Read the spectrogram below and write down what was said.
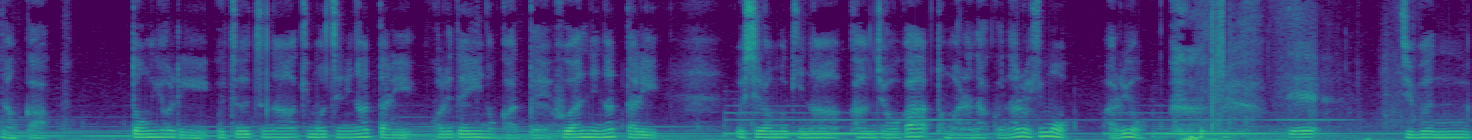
なんかどんよりうつうつな気持ちになったりこれでいいのかって不安になったり後ろ向きな感情が止まらなくなる日もあるよ。で自分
